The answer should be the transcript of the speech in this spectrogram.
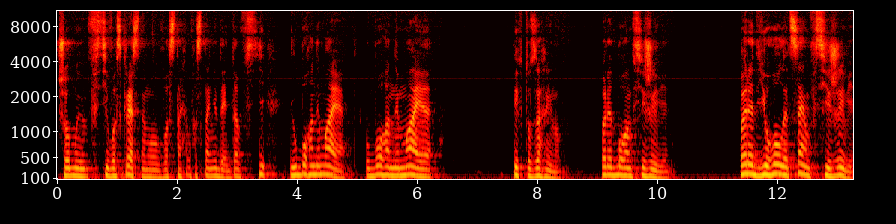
що ми всі воскреснемо в оста- в останній день. Та всі, і у Бога немає. У Бога немає тих, хто загинув. Перед Богом всі живі. Перед Його лицем всі живі.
